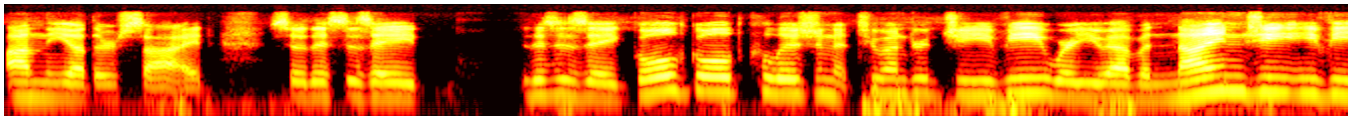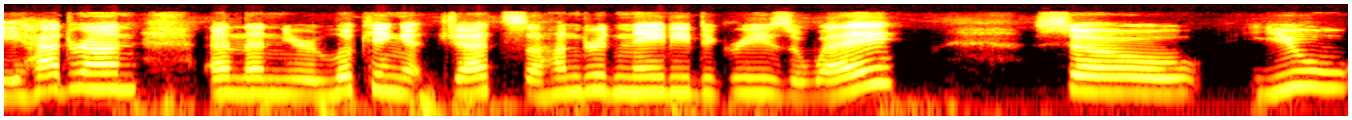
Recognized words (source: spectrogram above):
on the other side. So this is a this is a gold gold collision at 200 GeV where you have a 9 GeV hadron and then you're looking at jets 180 degrees away so you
